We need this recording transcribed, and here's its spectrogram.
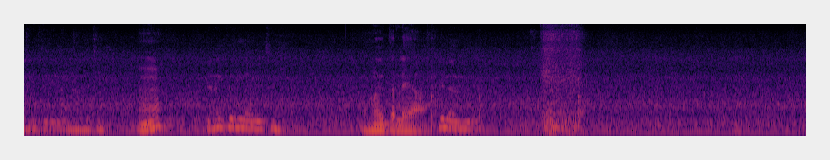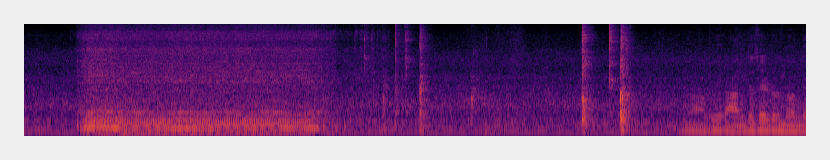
எனக்கு தெரியல நான் வெளிச்சம் ம் எனக்கு தெரியல உனக்கு நான் அப்படியே அந்த சைடு இருந்து வந்து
